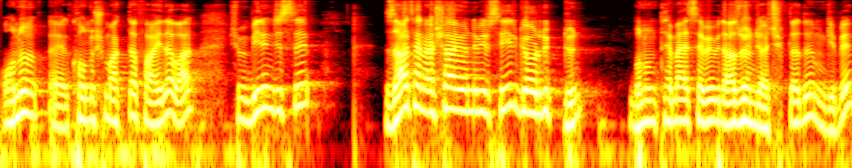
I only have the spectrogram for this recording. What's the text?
Onu e, konuşmakta fayda var. Şimdi birincisi zaten aşağı yönlü bir seyir gördük dün. Bunun temel sebebi de az önce açıkladığım gibi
